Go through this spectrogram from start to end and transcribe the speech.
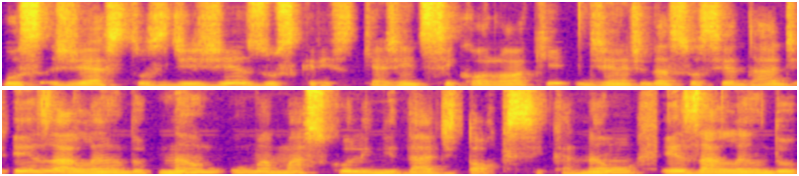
os gestos de Jesus Cristo. Que a gente se coloque diante da sociedade exalando não uma masculinidade tóxica, não exalando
